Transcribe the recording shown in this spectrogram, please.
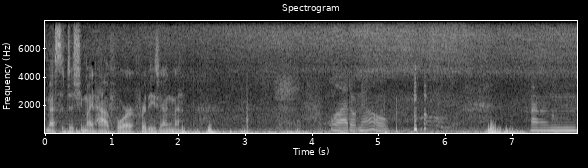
messages she might have for, for these young men. Well, I don't know. um,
